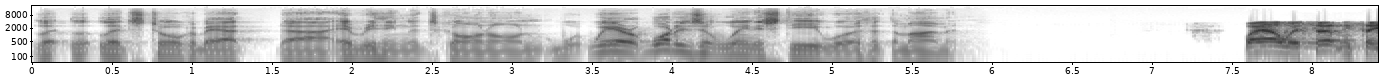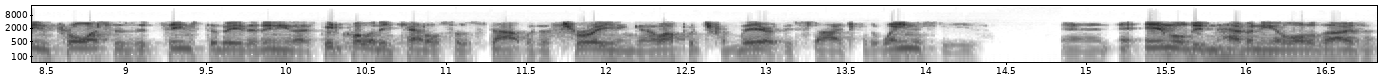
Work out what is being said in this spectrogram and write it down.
Let, us talk about uh, everything that's gone on. Where, what is a weaner steer worth at the moment? Well, we're certainly seeing prices. It seems to be that any of those good quality cattle sort of start with a three and go upwards from there at this stage for the weaner steers. And Emerald didn't have any a lot of those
